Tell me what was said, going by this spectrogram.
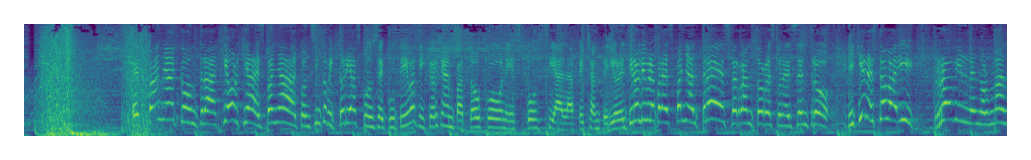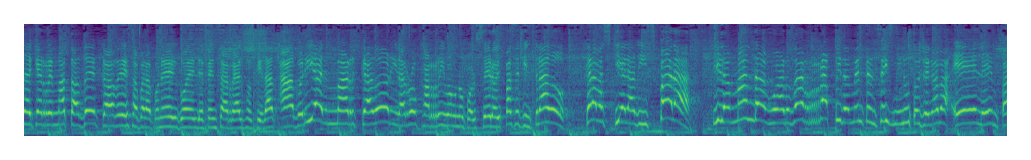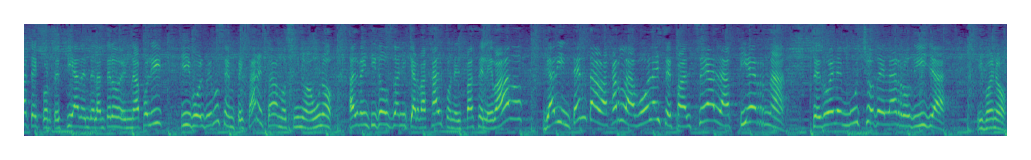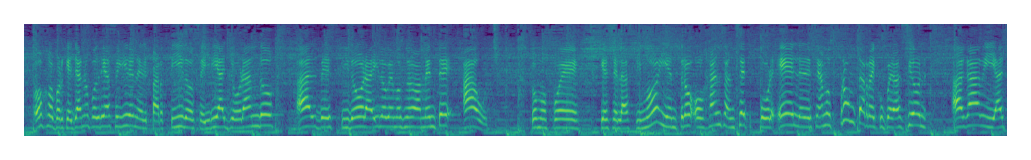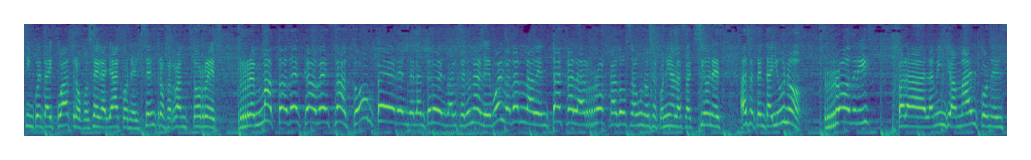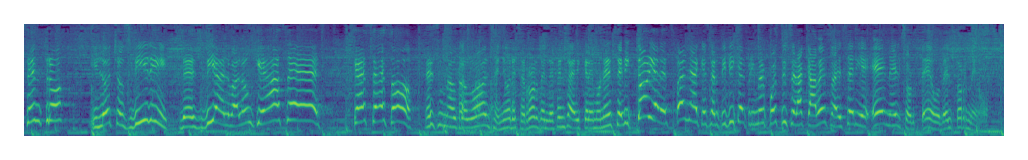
España con contra Georgia. España con cinco victorias consecutivas y Georgia empató con Escocia la fecha anterior. El tiro libre para España al 3. Ferran Torres con el centro. ¿Y quién estaba ahí? Robin Lenormand que remata de cabeza para poner el gol en defensa Real Sociedad. Abría el marcador y la roja arriba 1 por 0. El pase filtrado. Carabasquiela dispara y la manda a guardar rápidamente en seis minutos. Llegaba el empate cortesía del delantero del Napoli y volvemos a empezar. Estábamos uno a uno al 22. Dani Carvajal con el pase elevado. Gaby intenta bajar la bola y se falsea la pierna. Se duele mucho de la rodilla. Y bueno, ojo, porque ya no podría seguir en el partido, se iría llorando al vestidor. Ahí lo vemos nuevamente. Ouch cómo fue que se lastimó y entró Ojan Sanset por él. Le deseamos pronta recuperación a Gaby al 54. José Gallá con el centro. Ferran Torres remata de cabeza. Comper, el delantero del Barcelona, le vuelve a dar la ventaja. La roja 2 a 1 se ponían las acciones a 71. Rodri para Lamin Yamal con el centro. Y Lochos Viri desvía el balón. ¿Qué haces? ¿Qué es eso? Es un autogol, señores. Error del defensa del Cremonese. Victoria de España que certifica el primer puesto y será cabeza de serie en el sorteo del torneo.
